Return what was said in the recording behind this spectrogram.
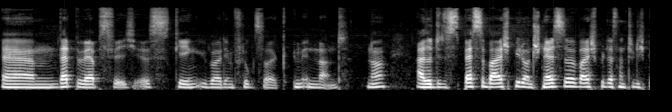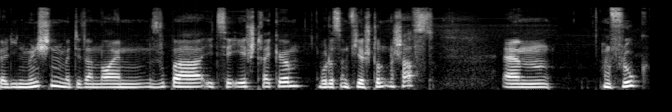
ähm, wettbewerbsfähig ist gegenüber dem Flugzeug im Inland. Ne? Also das beste Beispiel und schnellste Beispiel ist natürlich Berlin-München mit dieser neuen super ICE-Strecke, wo du es in vier Stunden schaffst. Ähm, ein Flug,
